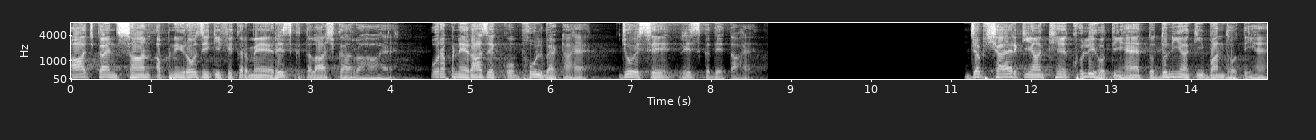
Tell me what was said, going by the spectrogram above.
आज का इंसान अपनी रोजी की फ़िक्र में रिस्क तलाश कर रहा है। और अपने राजे को भूल बैठा है, जो इसे रिस्क देता है। जब शायर की आँखें खुली होती हैं तो दुनिया की बंद होती हैं,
